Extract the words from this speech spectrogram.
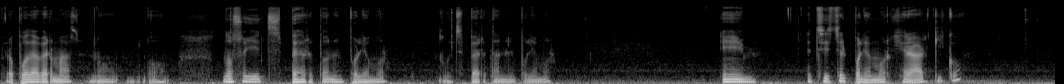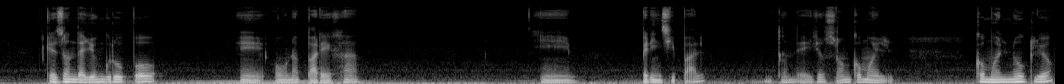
pero puede haber más, no, no, soy experto en el poliamor experta en el poliamor. Em, existe el poliamor jerárquico, que es donde hay un grupo eh, o una pareja eh, principal, donde ellos son como el, como el núcleo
